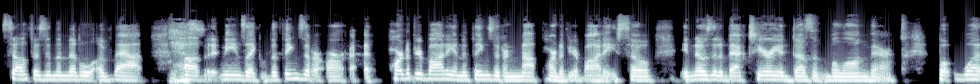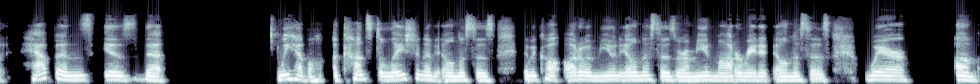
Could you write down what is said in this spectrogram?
self is in the middle of that. Yes. Uh, but it means like the things that are, are part of your body and the things that are not part of your body. So it knows that a bacteria doesn't belong there. But what happens is that we have a, a, constellation of illnesses that we call autoimmune illnesses or immune moderated illnesses where um,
